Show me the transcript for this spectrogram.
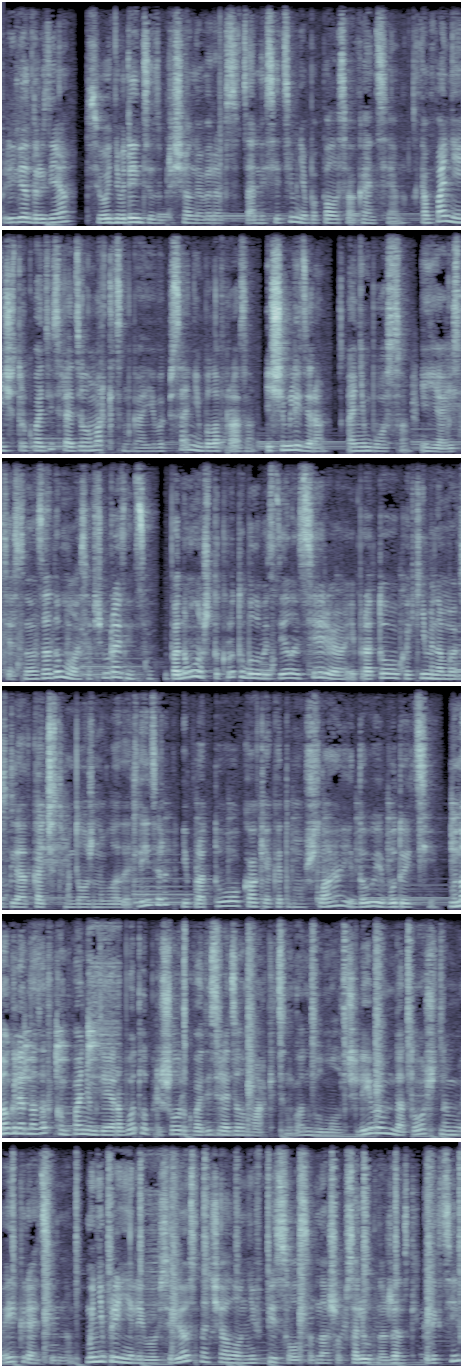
Привет, друзья! Сегодня в ленте запрещенной в РФ социальной сети мне попалась вакансия. Компания ищет руководителя отдела маркетинга, и в описании была фраза «Ищем лидера, а не босса». И я, естественно, задумалась, а в чем разница? И подумала, что круто было бы сделать серию и про то, какими, на мой взгляд, качествами должен обладать лидер, и про то, как я к этому шла, иду и буду идти. Много лет назад в компанию, где я работала, пришел руководитель отдела маркетинга. Он был молчаливым, дотошным и креативным. Мы не приняли его всерьез сначала, он не вписывался в наш абсолютно женский коллектив.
